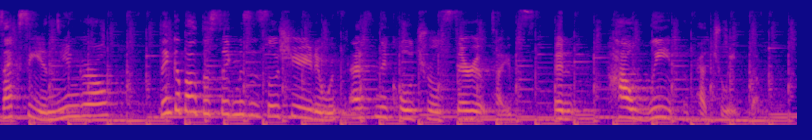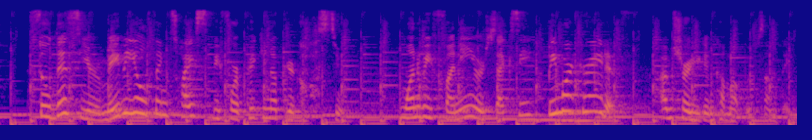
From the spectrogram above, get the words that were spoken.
sexy Indian girl. Think about the stigmas associated with ethnic cultural stereotypes and how we perpetuate them. So this year, maybe you'll think twice before picking up your costume. Want to be funny or sexy? Be more creative. I'm sure you can come up with something.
